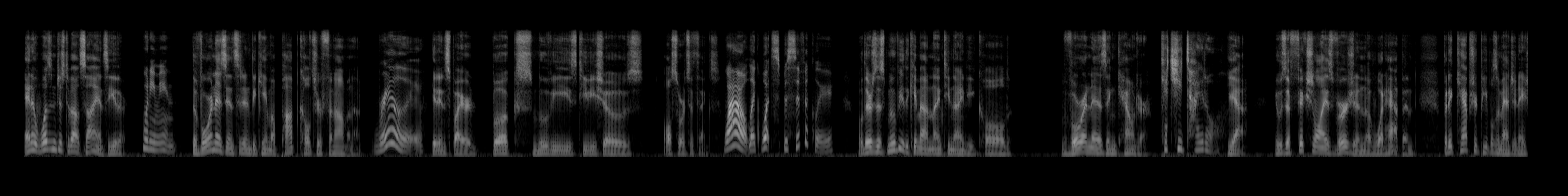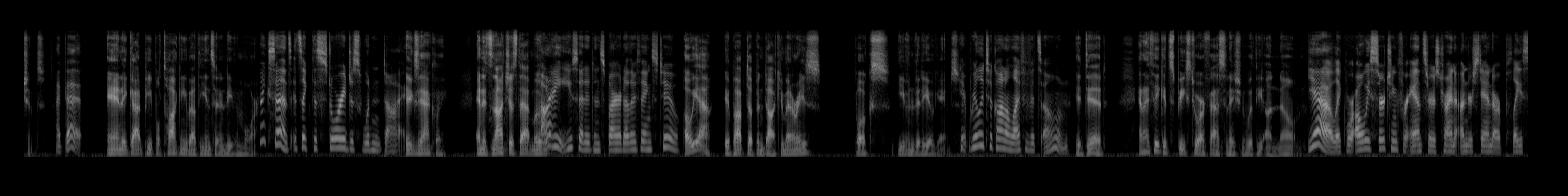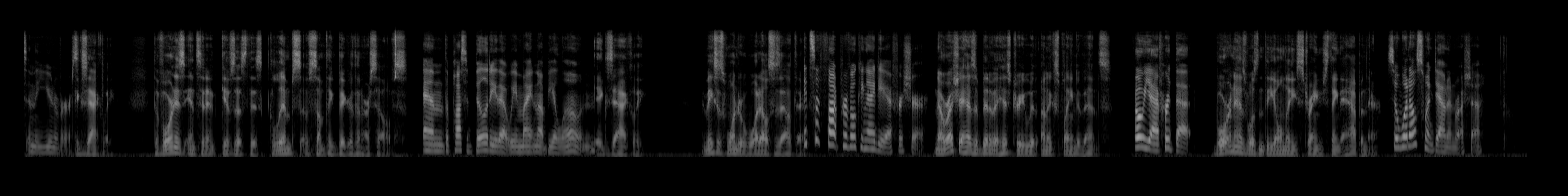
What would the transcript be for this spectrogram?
And it wasn't just about science either. What do you mean? The Voronezh incident became a pop culture phenomenon. Really? It inspired books, movies, TV shows, all sorts of things. Wow, like what specifically? Well, there's this movie that came out in 1990 called Voronezh Encounter. Catchy title. Yeah, it was a fictionalized version of what happened, but it captured people's imaginations. I bet. And it got people talking about the incident even more. Makes sense. It's like the story just wouldn't die. Exactly. And it's not just that movie. All right, you said it inspired other things too. Oh, yeah. It popped up in documentaries, books, even video games. It really took on a life of its own. It did. And I think it speaks to our fascination with the unknown. Yeah, like we're always searching for answers, trying to understand our place in the universe. Exactly. The Voronezh incident gives us this glimpse of something bigger than ourselves. And the possibility that we might not be alone. Exactly. It makes us wonder what else is out there. It's a thought-provoking idea, for sure. Now, Russia has a bit of a history with unexplained events. Oh yeah, I've heard that. Voronezh wasn't the only strange thing to happen there. So what else went down in Russia?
